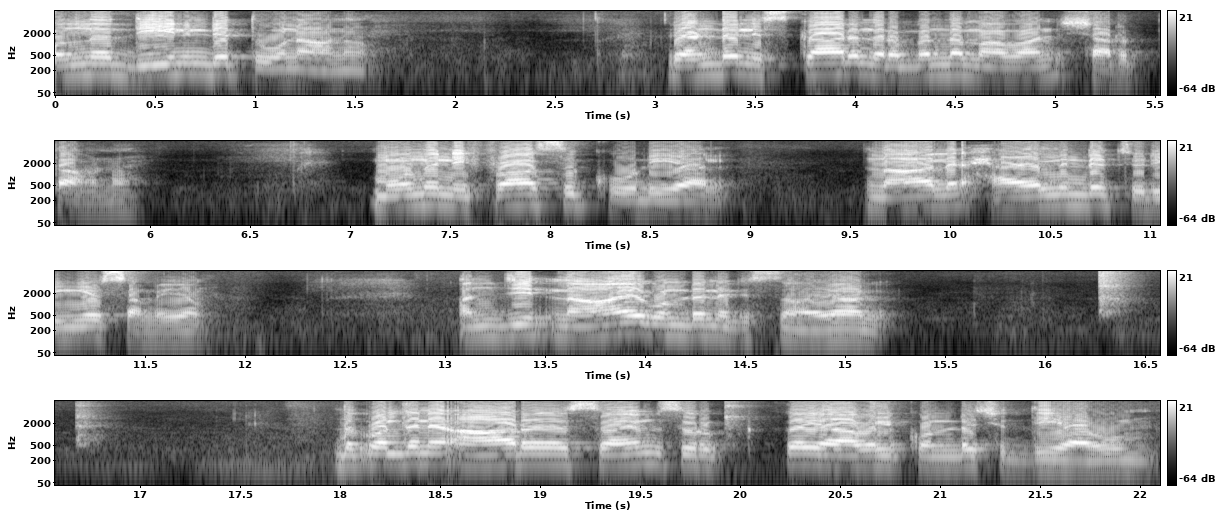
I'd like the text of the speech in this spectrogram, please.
ഒന്ന് ദീനിന്റെ തൂണാണ്. രണ്ട് നിസ്കാര നിർബന്ധമാവാൻ ഷർത്താണ്. മൂന്ന് നിഫാസ് കൂടിയാൽ. നാല് ഹയലിന്റെ ചുരുങ്ങിയ സമയം. അഞ്ച് നായ കൊണ്ട് നരിസായാൽ അതുപോലെ തന്നെ ആറ് സ്വയം സുർക്കയാവൽ കൊണ്ട് ശുദ്ധിയാവും.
